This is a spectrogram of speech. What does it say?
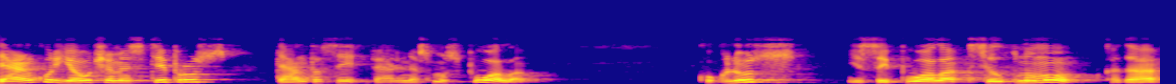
Ten, kur jaučiame stiprus, ten tasai velnės mus puola kuklius, jisai puola silpnumu, kada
